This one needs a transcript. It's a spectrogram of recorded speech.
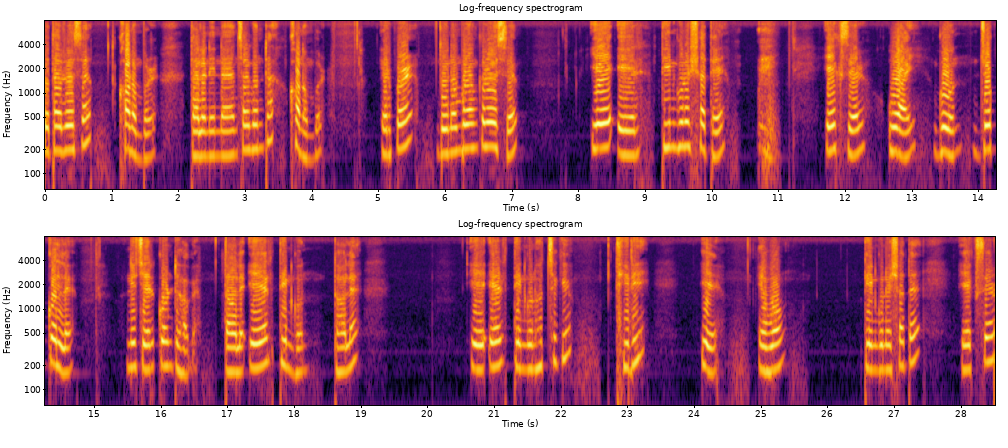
কোথায় রয়েছে? খ নম্বরে। তাহলে নির্ণয় অ্যান্সার কোনটা? খ নম্বর। এরপরে দুই নম্বর অঙ্ক রয়েছে এ এর তিন গুণের সাথে এক্সের ওয়াই গুণ যোগ করলে নিচের কোনটি হবে? তাহলে এ এর তিন গুণ। তাহলে এ এর তিন গুণ হচ্ছে কি? থ্রি এ এবং তিন গুণের সাথে এক্সের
